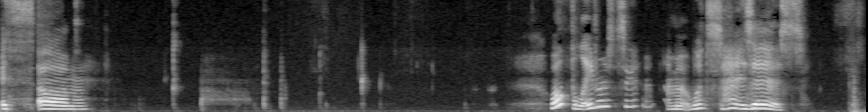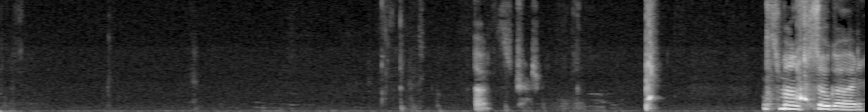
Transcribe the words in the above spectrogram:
It's um What flavor is this again? I mean, what scent is this? Oh, it's trash. It smells so good.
